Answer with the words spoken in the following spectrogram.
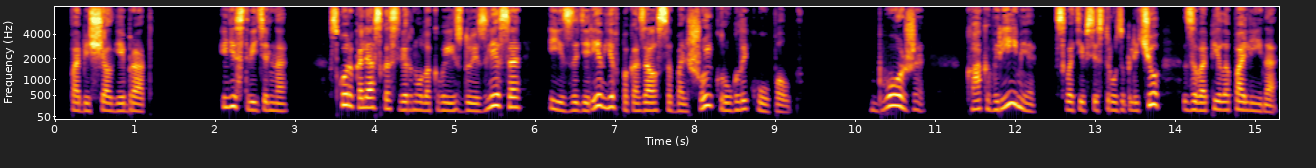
— пообещал ей брат. И действительно, скоро коляска свернула к выезду из леса, и из-за деревьев показался большой круглый купол. «Боже, как в Риме!» Схватив сестру за плечо, завопила Полина,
